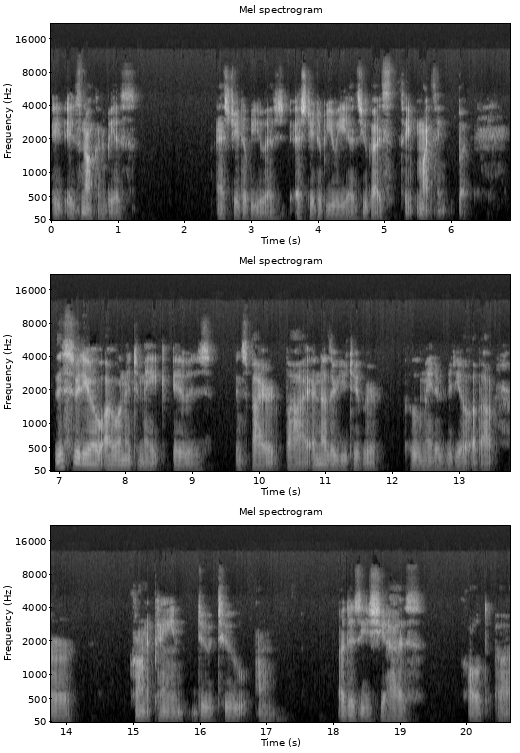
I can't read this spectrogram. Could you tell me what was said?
it, it's not going to be as SJW as SJWE as you guys think might think, but this video I wanted to make is inspired by another YouTuber who made a video about her chronic pain due to um, a disease she has called uh,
